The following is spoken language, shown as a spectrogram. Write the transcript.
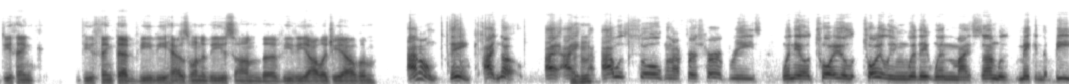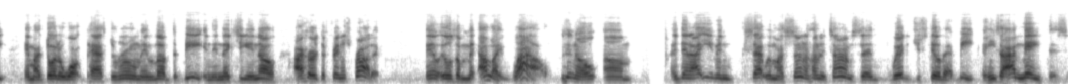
do you think do you think that Vivi has one of these on the Viviology album? I don't think I know. I I mm-hmm. I was so when I first heard Breeze when they were toil, toiling with it when my son was making the beat and my daughter walked past the room and loved the beat and the next thing you know I heard the finished product. And it was a, I like, wow, you know. Um, and then I even sat with my son a hundred times, said, "Where did you steal that beat?" And he said, "I made this.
